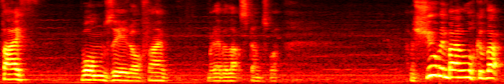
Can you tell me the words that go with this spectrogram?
5105, whatever that stands for. I'm assuming by the look of that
